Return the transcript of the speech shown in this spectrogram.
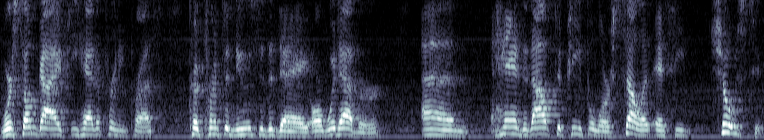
where some guy, if he had a printing press, could print the news of the day or whatever and hand it out to people or sell it as he chose to.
